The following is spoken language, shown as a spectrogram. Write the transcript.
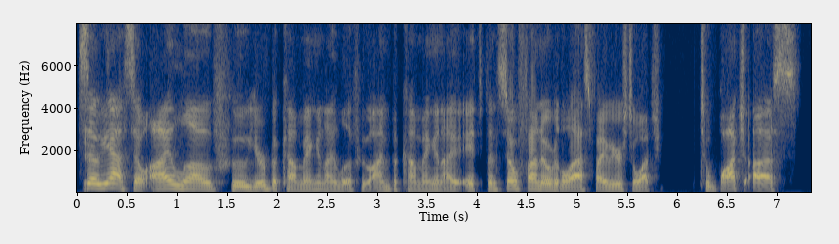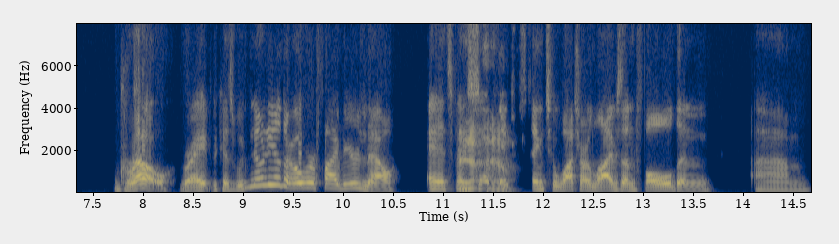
So yeah, so I love who you're becoming and I love who I'm becoming and I it's been so fun over the last 5 years to watch to watch us grow, right? Because we've known each other over 5 years now and it's been so interesting to watch our lives unfold and um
